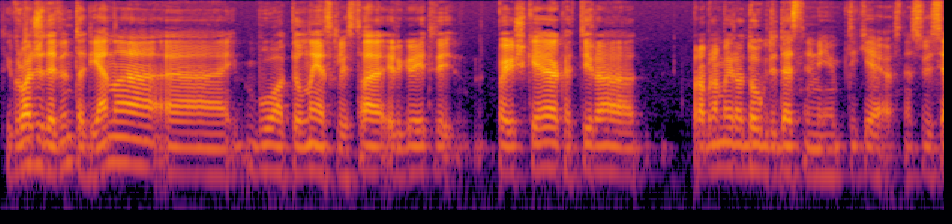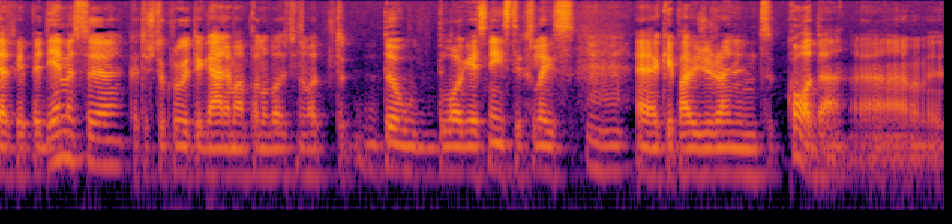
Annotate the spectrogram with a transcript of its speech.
Tai gruodžio 9 dieną e, buvo pilnai atskleista ir greitai paaiškėjo, kad yra, problema yra daug didesnė nei tikėjos, nes visi atkreipė dėmesį, kad iš tikrųjų tai galima panaudoti nu, daug blogesniais tikslais, mhm. e, kaip pavyzdžiui, ranint kodą e,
